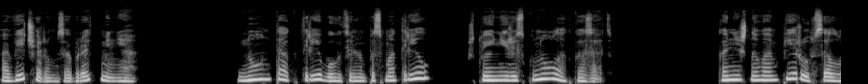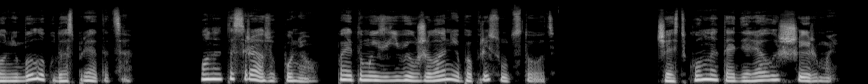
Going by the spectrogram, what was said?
а вечером забрать меня. Но он так требовательно посмотрел, что я не рискнула отказать. Конечно, вампиру в салоне было куда спрятаться. Он это сразу понял, поэтому изъявил желание поприсутствовать. Часть комнаты отделялась ширмой,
